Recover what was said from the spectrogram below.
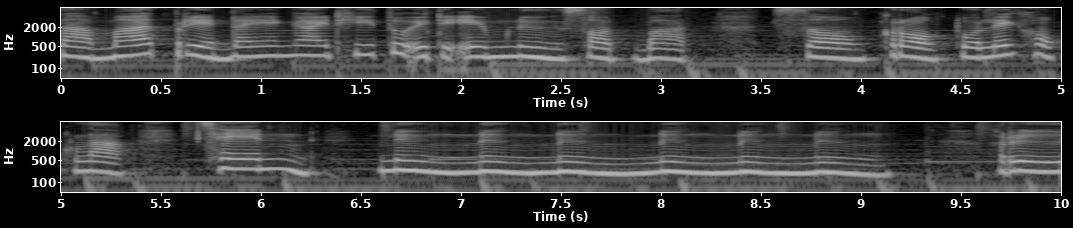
สามารถเปลี่ยนได้ง่ายๆที่ตู้ ATM 1 สอดบัตร 2 กรอกตัวเลข 6 หลัก เช่น 111111 หรือ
